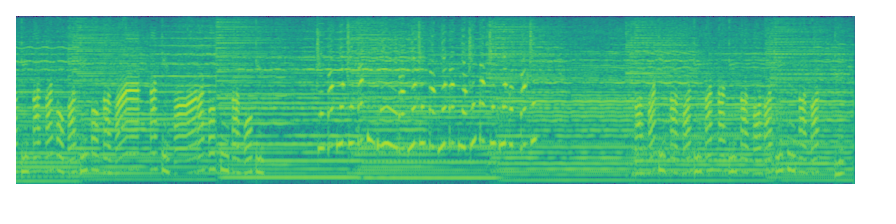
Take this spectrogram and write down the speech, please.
おばびがさとばびとかばーったきばーときがぼび。ばばびがばびがたびがばばびびがばっち。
